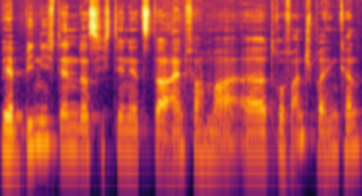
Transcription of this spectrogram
wer bin ich denn, dass ich den jetzt da einfach mal äh, drauf ansprechen kann?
